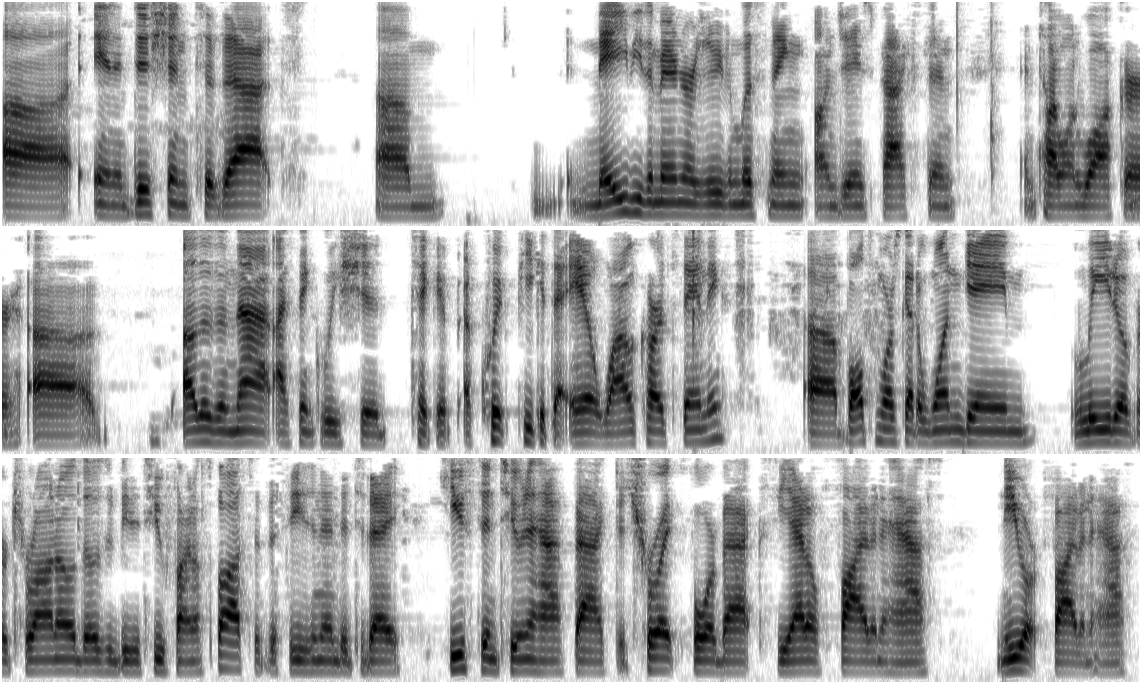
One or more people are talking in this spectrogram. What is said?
Uh, in addition to that, um, maybe the Mariners are even listening on James Paxton and Taijuan Walker. Uh, other than that, I think we should take a, a quick peek at the AL wildcard standings. Uh, Baltimore's got a one game lead over Toronto. Those would be the two final spots if the season ended today. Houston, two and a half back. Detroit, four back. Seattle, five and a half. New York, five and a half.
